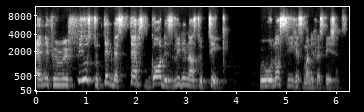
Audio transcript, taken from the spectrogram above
And if we refuse to take the steps God is leading us to take, we will not see his manifestations.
